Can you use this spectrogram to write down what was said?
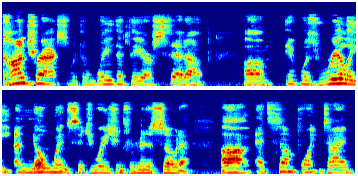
contracts, with the way that they are set up, um, it was really a no-win situation for Minnesota. Uh, at some point in time,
